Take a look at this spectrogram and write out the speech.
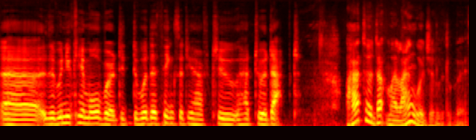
uh, when you came over? Did, were there things that you have to had to adapt? I had to adapt my language a little bit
